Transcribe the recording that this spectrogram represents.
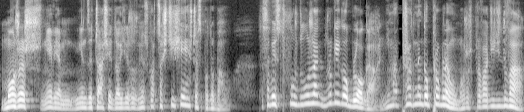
Możesz, nie wiem, w międzyczasie dojdziesz do wniosku, a coś ci się jeszcze spodobało. To sobie stwórz dłużek drugiego bloga. Nie ma żadnego problemu. Możesz prowadzić dwa.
